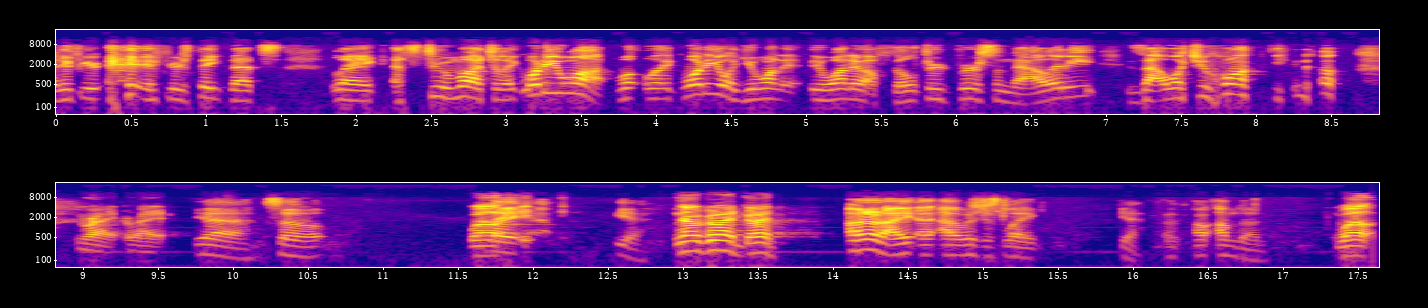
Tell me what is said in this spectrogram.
And if you're if you think that's like that's too much like what do you want? What like what do you want? You want you want a filtered personality? Is that what you want you know? Right, right. yeah so. Well, like, it- yeah. No, go ahead. Go ahead. i don't know i i, I was just like yeah I, i'm done Well,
